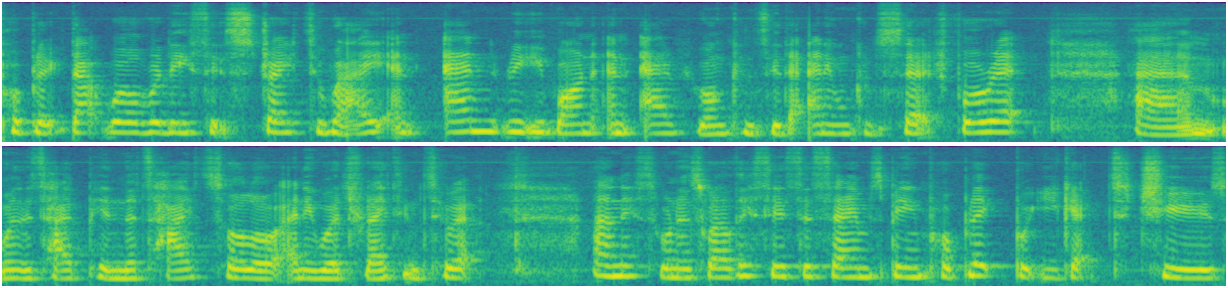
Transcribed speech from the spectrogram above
public that will release it straight away and anyone and everyone can see that anyone can search for it um, when they type in the title or any words relating to it. And this one as well this is the same as being public but you get to choose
